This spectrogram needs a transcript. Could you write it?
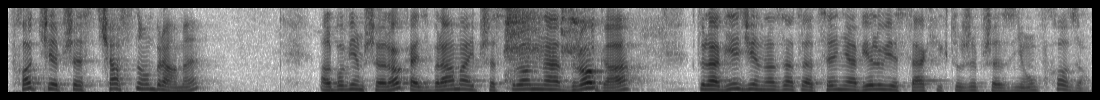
Wchodźcie przez ciasną bramę, albowiem szeroka jest brama i przestronna droga, która wiedzie na zatracenia. Wielu jest takich, którzy przez nią wchodzą.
